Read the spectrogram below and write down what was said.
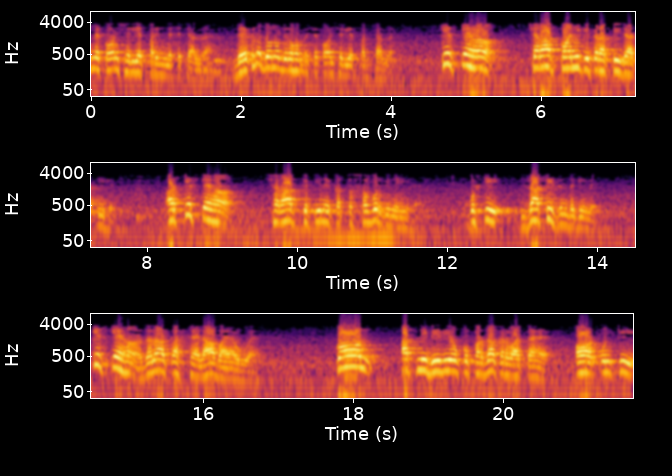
میں کون شریعت پر ان میں سے چل رہا ہے؟ دیکھ لو دونوں گروہوں میں سے کون شریعت پر چل رہا ہے۔ کس کے ہاں شراب پانی کی طرح پی جاتی ہے؟ اور کس کے ہاں شراب کے پینے کا تصور بھی نہیں ہے اس کی ذاتی زندگی میں؟ کس کے ہاں زنا کا سیلاب آیا ہوا ہے؟ کون اپنی بیویوں کو پردہ کرواتا ہے؟ اور ان کی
